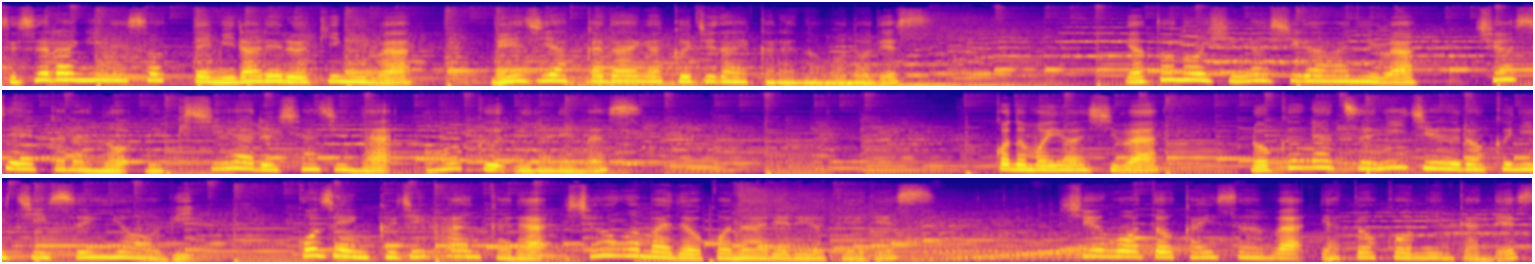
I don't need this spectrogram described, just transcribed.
せせらぎに沿って見られる木々は明治薬科大学時代からのものです。谷戸の東側には中世からの歴史ある社寺が多く見られます。この催しは6月26日水曜日午前9時半から正午まで行われる予定です。集合と解散は野党公民館です。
